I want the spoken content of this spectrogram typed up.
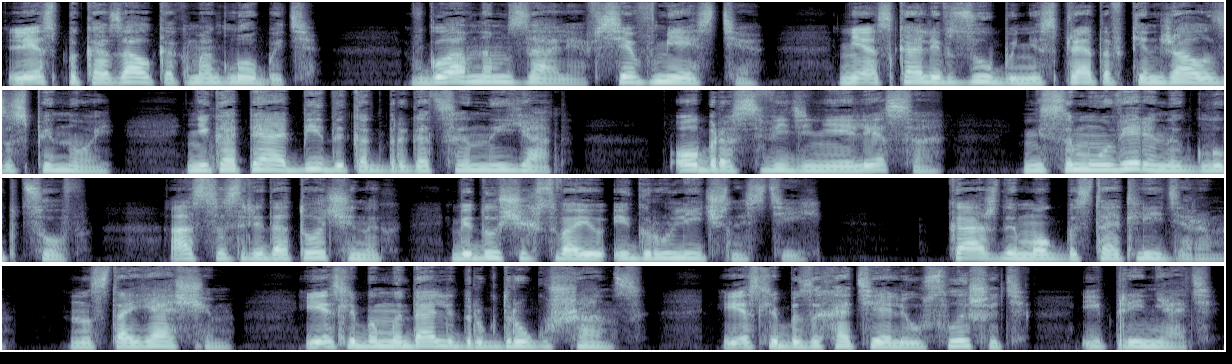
Лес показал, как могло быть. В главном зале, все вместе, не оскалив зубы, не спрятав кинжалы за спиной, не копя обиды, как драгоценный яд. Образ видения леса не самоуверенных глупцов, а сосредоточенных, ведущих свою игру личностей. Каждый мог бы стать лидером, настоящим, если бы мы дали друг другу шанс, если бы захотели услышать и принять,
